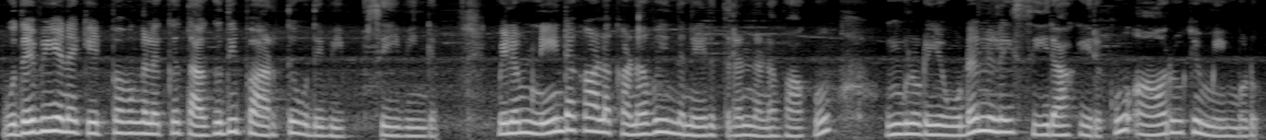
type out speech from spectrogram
உதவி என கேட்பவங்களுக்கு தகுதி பார்த்து உதவி செய்வீங்க. மேலும் நீண்ட கால கனவு இந்த நேரத்தில் நனவாகும். உங்களுடைய உடல்நிலை சீராக இருக்கும் ஆரோக்கியம் மேம்படும்.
